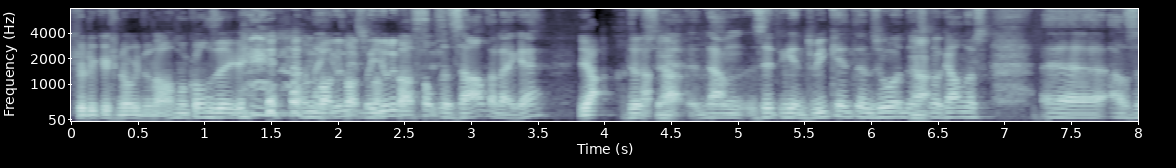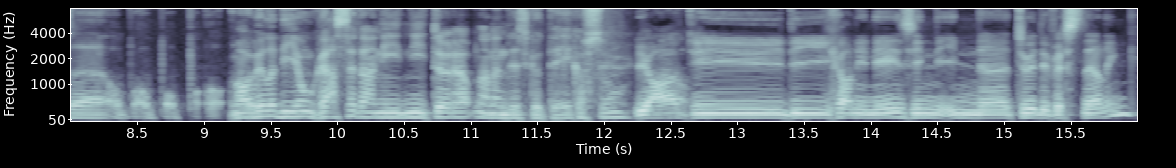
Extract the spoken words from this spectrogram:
gelukkig nog de naam kon zeggen. Maar, maar jullie, was maar jullie was op de zaterdag, hè? Ja. Dus ja. Uh, dan zit je in het weekend en zo, dat is ja. nog anders uh, als uh, op, op, op, op, Maar willen die jong gasten dan niet, niet te rap naar een discotheek of zo? Ja, die, die gaan ineens in, in tweede versnelling.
